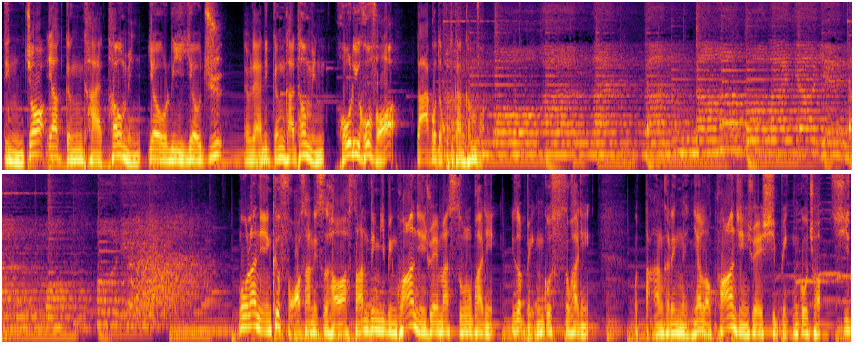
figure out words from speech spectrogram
定价要公开透明，有理有据，对不对？你公开透明，合理合法。哪个都不得敢空话。我那年去华山的时候啊，山顶一瓶矿泉水卖十五块钱，一个苹果十块钱，堂客的硬要拿矿泉水洗苹果吃，气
